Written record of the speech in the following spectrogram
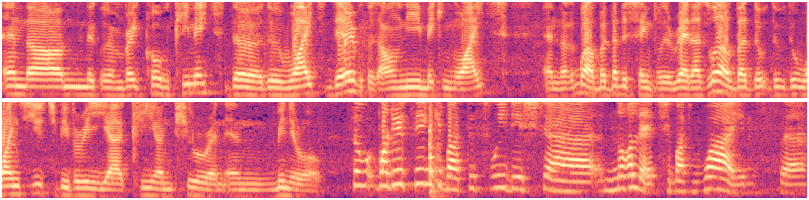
and um, the, um, very cold climate. The the whites there because I'm only making whites and uh, well, but not the same for the red as well. But the the, the wines used to be very uh, clear and pure and, and mineral. So what do you think about the Swedish uh, knowledge about wines? Uh,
